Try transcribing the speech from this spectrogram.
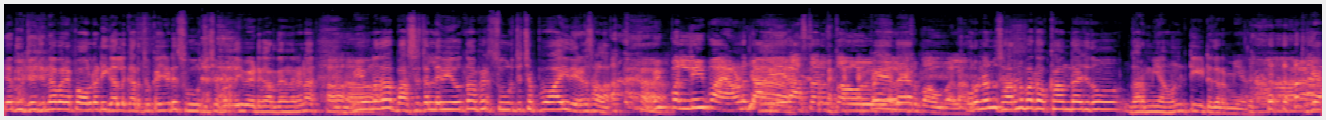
ਜਾਂ ਦੂਜੇ ਜਿਨ੍ਹਾਂ ਬਾਰੇ ਆਪਾਂ ਆਲਰੇਡੀ ਗੱਲ ਕਰ ਚੁੱਕੇ ਜਿਹੜੇ ਸੂਰਜ ਛਪਣ ਦੀ ਵੇਟ ਕਰਦੇ ਹੁੰਦੇ ਨੇ ਨਾ। ਵੀ ਉਹਨਾਂ ਦਾ ਬੱਸ ਚੱਲੇ ਵੀ ਉਹ ਤਾਂ ਫਿਰ ਸੂਰਜ ਛਪਵਾ ਹੀ ਦੇਣ ਸਾਲਾ। ਵੀ ਪੱਲੀ ਪਾਇਆ ਹੁਣ ਜਾ ਕੇ ਰਸਤਾ ਰੁਸਤਾ ਹੋਵੇ ਭੈਣ ਦਾ ਯਾਰ ਪਾਉ ਪਹਿਲਾਂ। ਔਰ ਉਹਨਾਂ ਨੂੰ ਸਾਰਿਆਂ ਨੂੰ ਪਤਾ ਔਖਾ ਹੁੰਦਾ ਜਦੋਂ ਗਰਮੀਆਂ ਹੁਣ ਟੀਟ ਗਰਮੀਆਂ। ਠੀਕ ਹੈ?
